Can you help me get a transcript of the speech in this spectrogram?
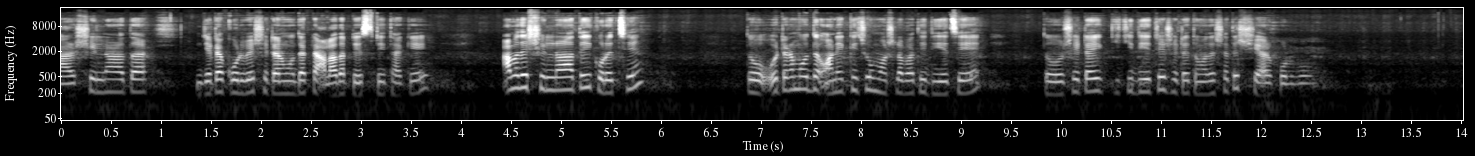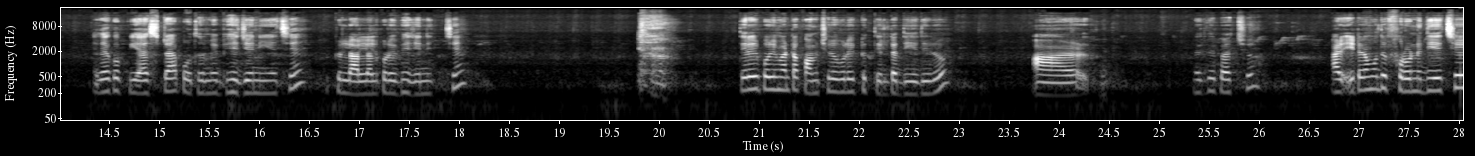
আর শিলনোড়াতে যেটা করবে সেটার মধ্যে একটা আলাদা টেস্টই থাকে। আমাদের শিলনোড়াতেই করেছে। তো ওটার মধ্যে অনেক কিছু মশলাপাতি দিয়েছে। তো সেটাই কী কী দিয়েছে সেটাই তোমাদের সাথে শেয়ার করব। দেখো পেঁয়াজটা প্রথমে ভেজে নিয়েছে, একটু লাল লাল করে ভেজে নিচ্ছে। তেলের পরিমাণটা কম ছিল বলে একটু তেলটা দিয়ে দিল। আর দেখতে পাচ্ছ? আর এটার মধ্যে ফোড়নে দিয়েছে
